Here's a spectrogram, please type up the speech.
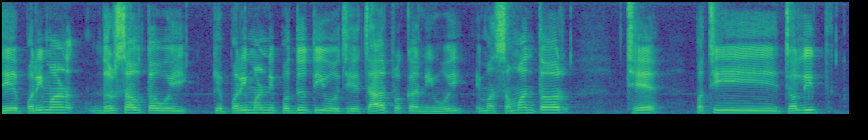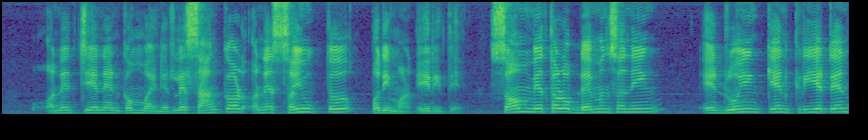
જે પરિમાણ દર્શાવતા હોય કે પરિમાણની પદ્ધતિઓ છે, ચાર પ્રકારની હોય, એમાં સમાંતર છે પછી ચલિત અને ચેન એન્ડ કમ્બાઇન્ડ એટલે સાંકળ અને સંયુક્ત પરિમાણ એ રીતે. Some method of dimensioning a drawing can create an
